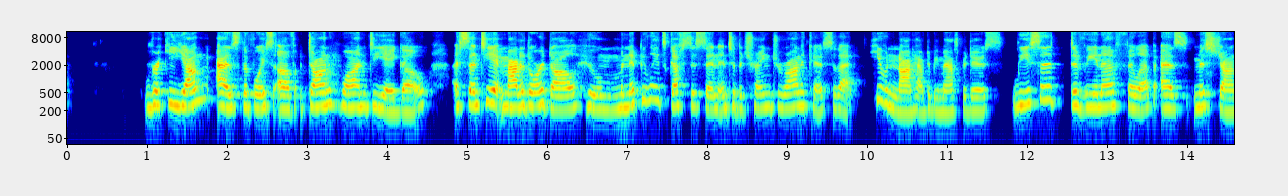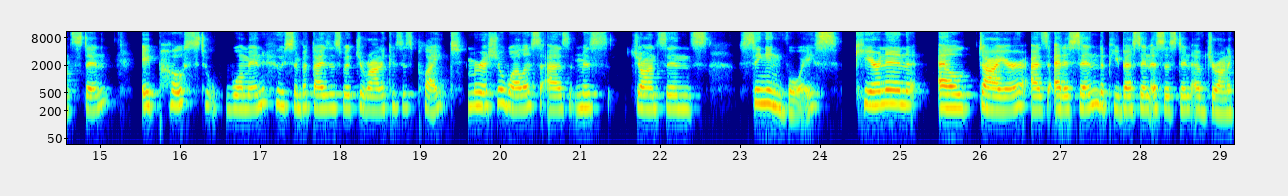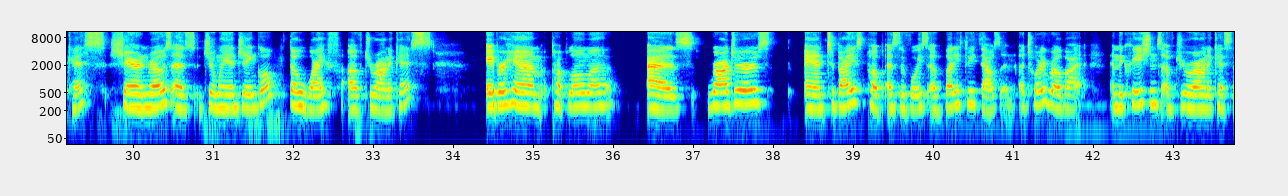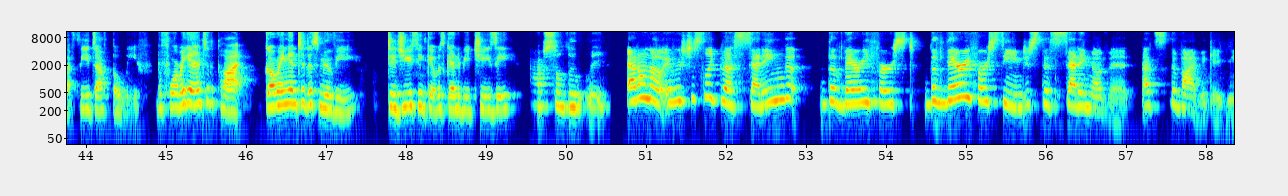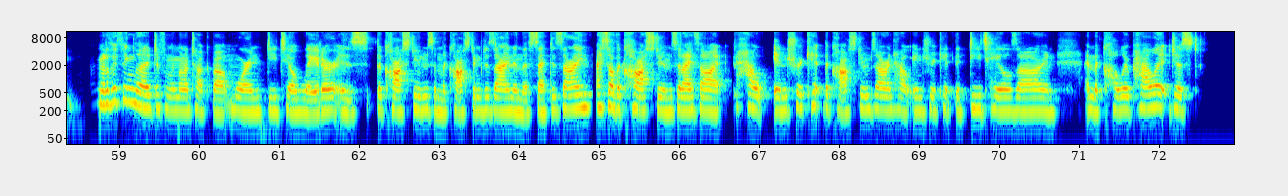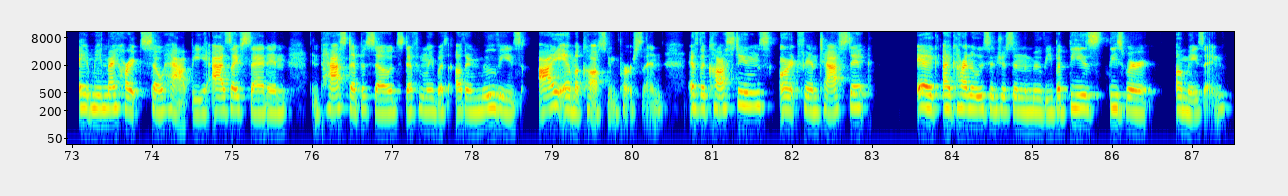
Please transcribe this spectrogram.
Ricky Young as the voice of Don Juan Diego, a sentient matador doll who manipulates Gustafson into betraying Jeronicus so that he would not have to be mass produced. Lisa Davina Phillip as Miss Johnston, a post woman who sympathizes with Jeronicus's plight. Marisha Wallace as Miss Johnston's singing voice. Kieron Elle Dyer as Edison, the pubescent assistant of Jeronicus, Sharon Rose as Joanne Jangle, the wife of Jeronicus, Abraham Paploma as Rogers, and Tobias Pope as the voice of Buddy 3000, a toy robot and the creations of Jeronicus that feeds off belief. Before we get into the plot, going into this movie, did you think it was going to be cheesy? Absolutely. I don't know. It was just like the setting the very first the very first scene just the setting of it. That's the vibe it gave me. Another thing that i definitely want to talk about more in detail later is the costumes and the costume design and the set design. I saw the costumes and i thought how intricate the costumes are and how intricate the details are and and the color palette just it made my heart so happy. As i've said in in past episodes definitely with other movies i am a costume person. If the costumes aren't fantastic I, I kind of lose interest in the movie, but these these were amazing.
